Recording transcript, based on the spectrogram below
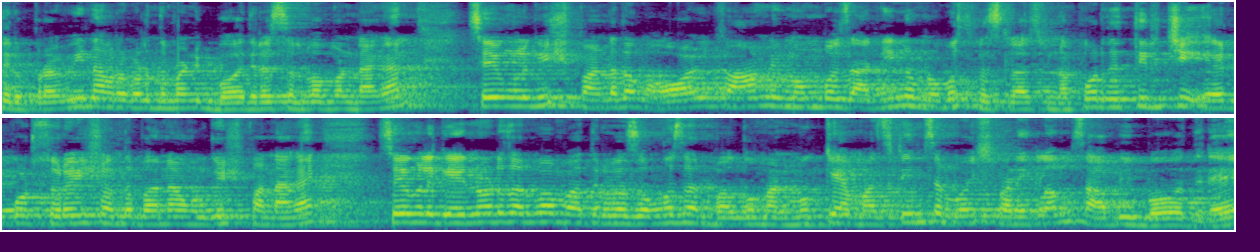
திரு பிரவீன் அவர்கள் வந்து பண்ணி பர்த்டே செல்வா பண்ணாங்க சரி உங்களுக்கு விஷ் பண்ணது ஆல் ஃபேமிலி மெம்பர்ஸ் அன்னும் ரொம்ப ஸ்பெஷலாக சொன்ன போகிறது திருச்சி ஏர்போர்ட் சுரேஷ் வந்து பார்த்தா உங்களுக்கு விஷ் பண்ணாங்க. ஸோ உங்களுக்கு என்னோட சார்பாக பார்த்துருவா ரூபாய் உங்க சார் பகுமான் முக்கியமாக ஸ்டீம் சார் விஷ் பண்ணிக்கலாம். சாபி பர்த்டே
